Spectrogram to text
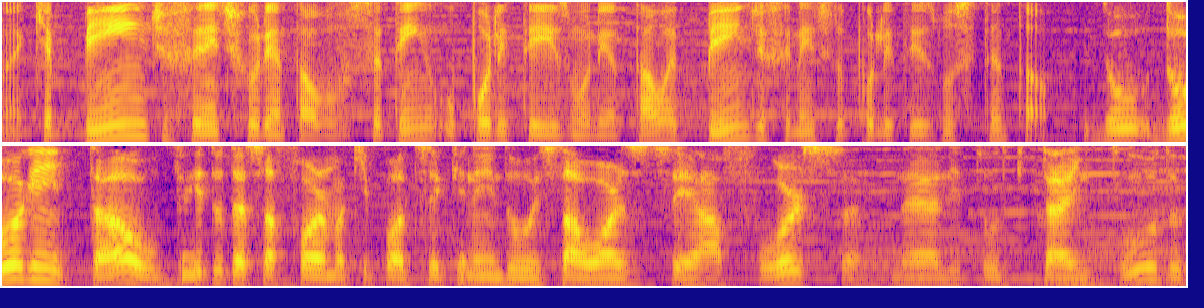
né, que é bem diferente do oriental. Você tem o politeísmo oriental, é bem diferente do politeísmo ocidental. Do, do oriental, vendo dessa forma que pode ser que nem do Star Wars ser a força, né, ali tudo que está em tudo,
